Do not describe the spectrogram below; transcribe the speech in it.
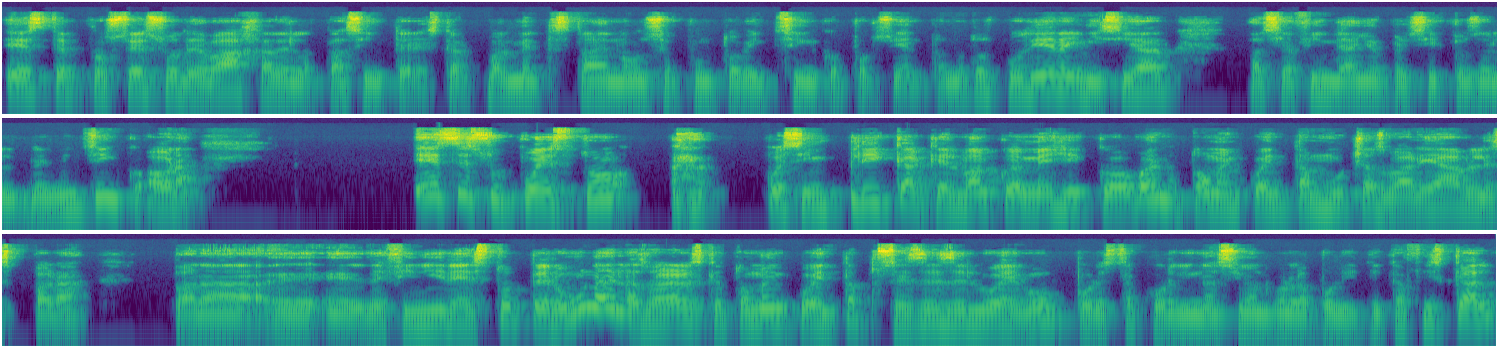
este proceso de baja de la tasa de interés, que actualmente está en 11.25%. Entonces, pudiera iniciar hacia fin de año, principios del, del 25. Ahora, ese supuesto, pues implica que el Banco de México, bueno, toma en cuenta muchas variables para para eh, eh, definir esto, pero una de las variables que toma en cuenta pues es desde luego, por esta coordinación con la política fiscal,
